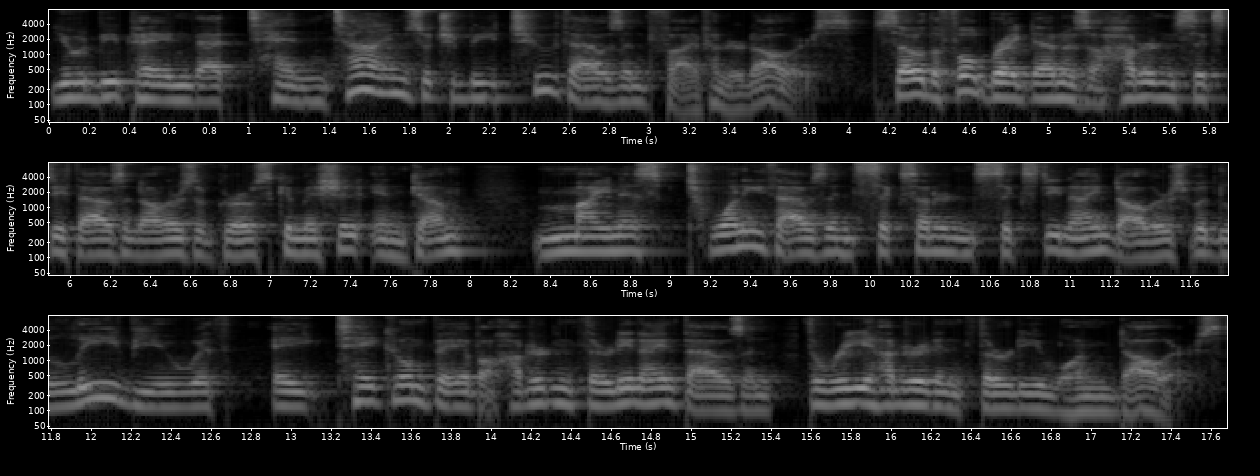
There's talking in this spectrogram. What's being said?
you would be paying that 10 times, which would be $2,500. So the full breakdown is $160,000 of gross commission income minus $20,669 would leave you with a take home pay of $139,331.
